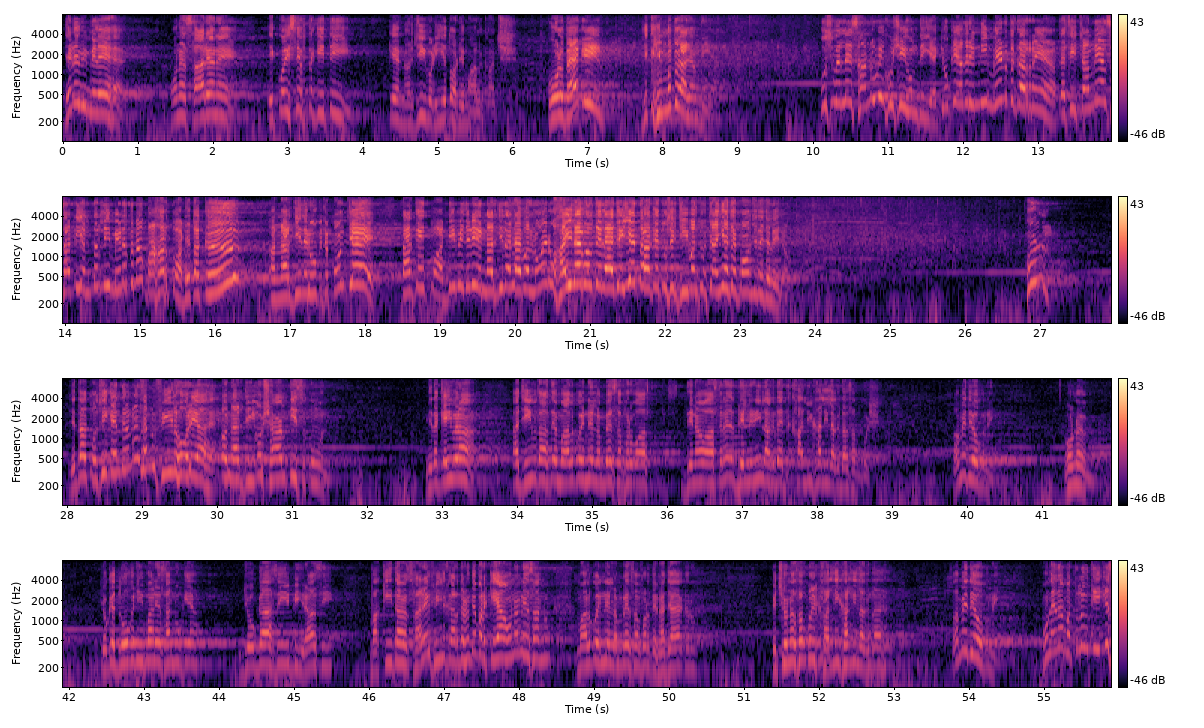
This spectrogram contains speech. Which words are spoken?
ਜਿਹੜੇ ਵੀ ਮਿਲੇ ਹੈ, ਉਹਨਾਂ ਸਾਰਿਆਂ ਨੇ ਇੱਕੋ ਹੀ ਸਿਫਤ ਕੀਤੀ ਕਿ એનર્ਜੀ ਬੜੀ ਹੈ ਤੁਹਾਡੇ ਮਾਲਕਾਂ 'ਚ। ਕੋਲ ਬਹਿ ਗਈ ਇੱਕ ਹਿੰਮਤ ਆ ਜਾਂਦੀ ਹੈ। ਉਸ ਵੇਲੇ ਸਾਨੂੰ ਵੀ ਖੁਸ਼ੀ ਹੁੰਦੀ ਹੈ, ਕਿਉਂਕਿ ਅਗਰ ਇੰਨੀ ਮਿਹਨਤ ਕਰ ਰਹੇ ਆ ਤੇ ਅਸੀਂ ਚਾਹੁੰਦੇ ਆ ਸਾਡੀ ਅੰਦਰਲੀ ਮਿਹਨਤ ਨਾ ਬਾਹਰ ਤੁਹਾਡੇ ਤੱਕ એનર્ਜੀ ਦੇ ਰੂਪ 'ਚ ਪਹੁੰਚੇ, ਤਾਂ ਕਿ ਤੁਹਾਡੀ ਵੀ ਜਿਹੜੀ એનર્ਜੀ ਦਾ ਲੈਵਲ ਲੋ ਇਹਨੂੰ ਹਾਈ ਲੈਵਲ ਤੇ ਲੈ ਜਾਈਏ, ਤਾਂ ਕਿ ਤੁਸੀਂ ਜੀਵਨ 'ਚ ਉਚਾਈਆਂ ਤੇ ਪਹੁੰਚਦੇ ਚਲੇ ਜਾਓ। ਹੁਣ ਜਿੱਦਾਂ ਤੁਸੀਂ ਕਹਿੰਦੇ ਹੋ ਨਾ, ਸਾਨੂੰ ਫੀਲ ਹੋ ਰਿਹਾ ਹੈ એનર્ਜੀ ਉਹ ਸ਼ਾਂਤੀ, ਸਕੂਨ। ਇਹ ਤਾਂ ਕਈ ਵਾਰਾਂ ਅਜੀਬ ਦੱਸਦੇ, ਮਾਲਕੋ ਇੰਨੇ ਲੰਬੇ ਸਫ਼ਰ ਵਾਸਤੇ, ਦਿਨਾਂ ਵਾਸਤੇ ਨਾ ਦਿਲ ਨਹੀਂ ਲੱਗਦਾ ਖਾਲੀ ਖਾਲੀ ਲੱਗਦਾ ਸਭ ਕੁਝ ਸਮਝਦੇ ਹੋ ਕਿ ਨਹੀਂ। ਹੁਣ ਕਿਉਂਕਿ ਦੋ ਗਨੀਮਾਂ ਨੇ ਸਾਨੂੰ ਕਿਹਾ, ਜੋਗਾ ਸੀ ਭੀਰਾ ਸੀ, ਬਾਕੀ ਤਾਂ ਸਾਰੇ ਫੀਲ ਕਰਦੇ ਹੋਣਗੇ, ਪਰ ਕਿਹਾ ਉਹਨਾਂ ਨੇ ਸਾਨੂੰ ਮੰਨ ਲਓ ਇੰਨੇ ਲੰਬੇ ਸਫ਼ਰ ਤੇ ਨਾ ਜਾਇਆ ਕਰੋ। ਪਿੱਛੋਂ ਨਾ ਸਭ ਕੁਝ ਖਾਲੀ ਖਾਲੀ ਲੱਗਦਾ ਹੈ। ਸਮਝਦੇ ਹੋ ਕਿ ਨਹੀਂ। ਹੁਣ ਇਹਦਾ ਮਤਲਬ ਕੀ ਕਿ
